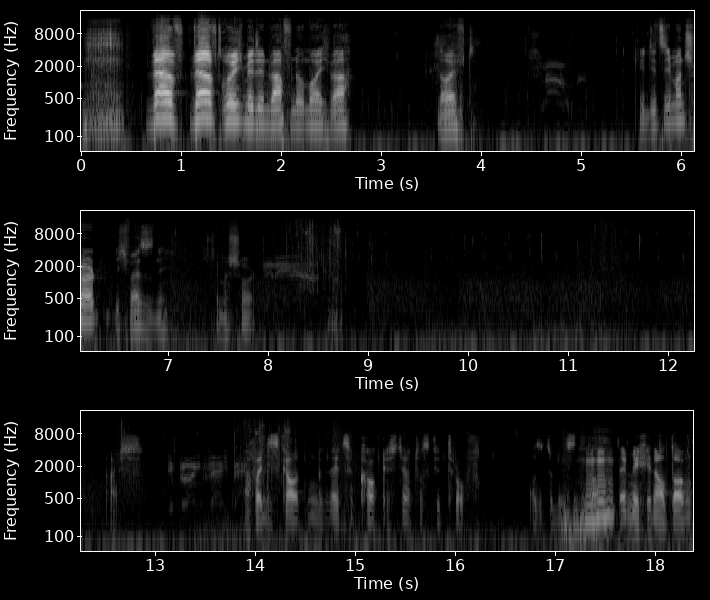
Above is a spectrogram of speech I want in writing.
Werft, werft ruhig mit den Waffen um euch, wa? Läuft. Geht jetzt jemand short? Ich weiß es nicht. Ich geh mal short. Nice. Auch wenn die Scouten der letzten ist, der hat was getroffen. Also zumindest da, der mich in halt an.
